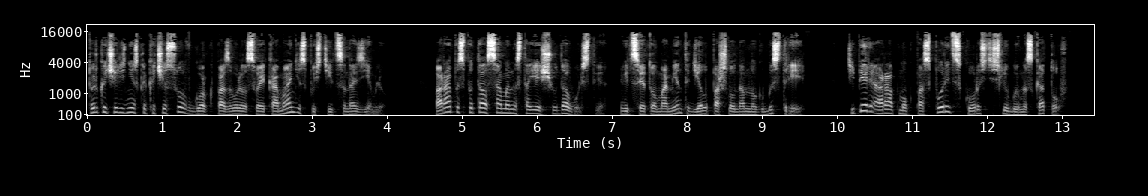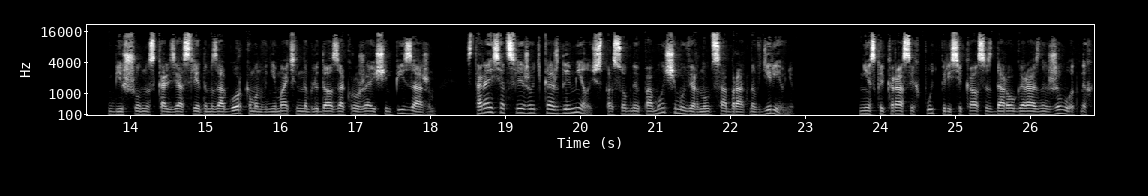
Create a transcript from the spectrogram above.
Только через несколько часов Горк позволил своей команде спуститься на землю. Араб испытал самое настоящее удовольствие, ведь с этого момента дело пошло намного быстрее. Теперь араб мог поспорить скорости с любым из котов. Бесшумно скользя следом за горком, он внимательно наблюдал за окружающим пейзажем, стараясь отслеживать каждую мелочь, способную помочь ему вернуться обратно в деревню. Несколько раз их путь пересекался с дорогой разных животных,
